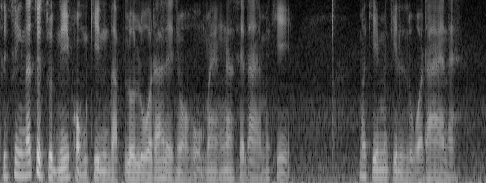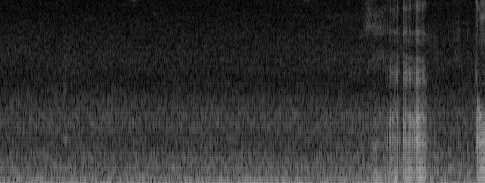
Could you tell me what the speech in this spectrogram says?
จริงๆนะจุดจุดๆนี้ผมกินแบบรัวๆได้เลยนี่ว่าโอ้โหแม่งน่าเสียดายเมื่อกี้ เมื่อกี้มันกินรัวได้นะ โอเค อะอะต้อง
